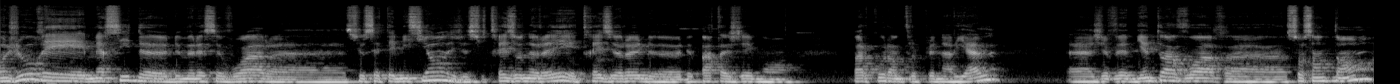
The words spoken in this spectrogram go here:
Bonjour et merci de, me recevoir euh, sur cette émission. Je suis très honoré et très heureux de, partager mon parcours entrepreneurial. Euh, je vais bientôt avoir 60 euh, ans.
